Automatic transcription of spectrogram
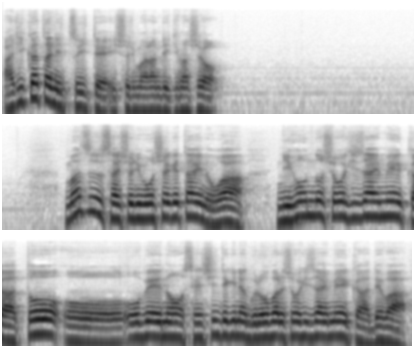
あり方について一緒に学んでいきましょう。まず最初に申し上げたいのは日本の消費財メーカーと欧米の先進的なグローバル消費財メーカーでは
